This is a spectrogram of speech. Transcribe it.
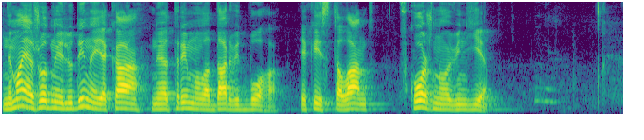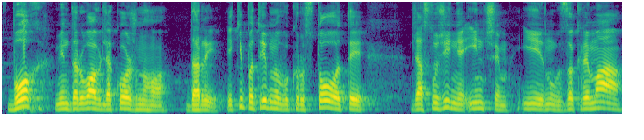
Немає жодної людини, яка не отримала дар від Бога, якийсь талант, в кожного він є. Бог він дарував для кожного дари, які потрібно використовувати для служіння іншим. І, ну, зокрема,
